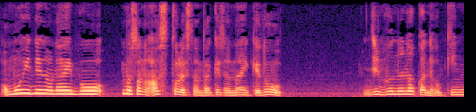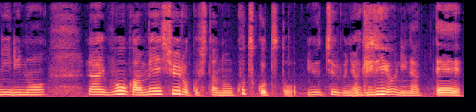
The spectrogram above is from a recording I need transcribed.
思い出のライブをまあそのアストレスなだけじゃないけど自分の中でお気に入りのライブを画面収録したのをコツコツと YouTube に上げるようになって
